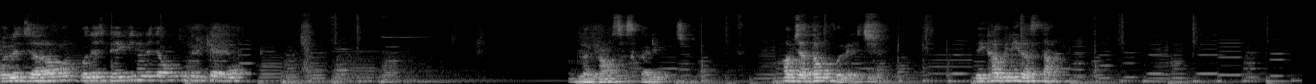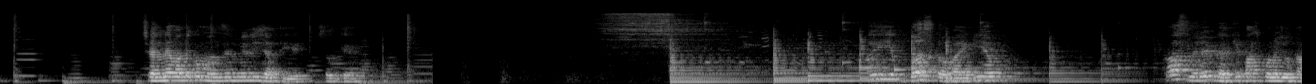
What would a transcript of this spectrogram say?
कॉलेज जा रहा हूँ, कॉलेज बैग ही नहीं ले जाऊँ तो फिर क्या यार लग रहा हूँ संस्कारी बच्चा अब जाता हूँ कॉलेज देखा भी नहीं रास्ता। चलने वाले को मंजिल मिल ही जाती है, चल के। अरे ये बस कब आएगी अब? काश मेरे घर के पास कॉलेज होता।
